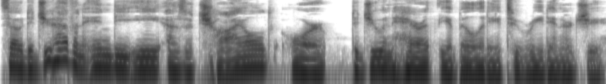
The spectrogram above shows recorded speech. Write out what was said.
So did you have an NDE as a child, or did you inherit the ability to read energy?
